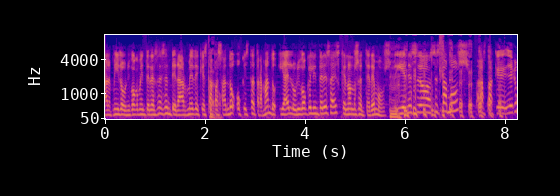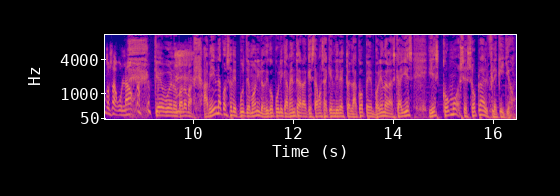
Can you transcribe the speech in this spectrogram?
a mí lo único que me interesa es enterarme de qué está pasando o qué está tramando. Y a él lo único que le interesa es que no nos enteremos. Mm. Y en eso estamos hasta que lleguemos a algún lado. Qué bueno, Paloma. A mí hay una cosa de Puigdemont, y lo digo públicamente ahora que estamos aquí en directo en la COPE, en poniendo las calles, y es cómo se sopla el flequillo.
